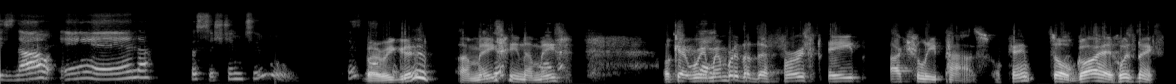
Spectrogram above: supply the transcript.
is now in position two. Good Very good. Amazing, amazing. Okay, remember that the first eight actually pass. Okay, so go ahead. Who's next?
